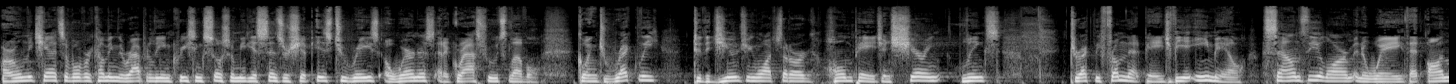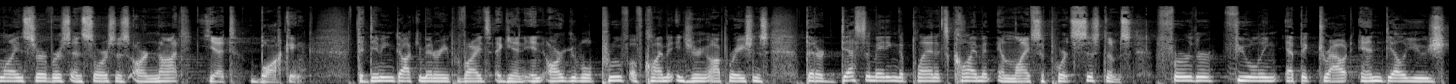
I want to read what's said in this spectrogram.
Our only chance of overcoming the rapidly increasing social media censorship is to raise awareness at a grassroots level, going directly to the geoengineeringwatch.org homepage and sharing links directly from that page via email sounds the alarm in a way that online servers and sources are not yet blocking. The dimming documentary provides, again, inarguable proof of climate engineering operations that are decimating the planet's climate and life support systems, further fueling epic drought and deluge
